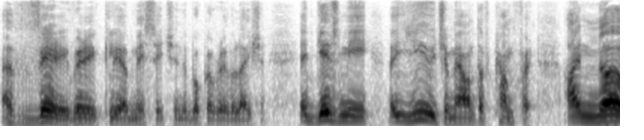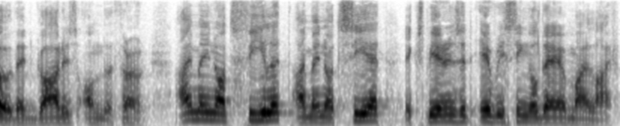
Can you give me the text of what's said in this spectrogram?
a very, very clear message in the book of Revelation. It gives me a huge amount of comfort. I know that God is on the throne. I may not feel it, I may not see it, experience it every single day of my life,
